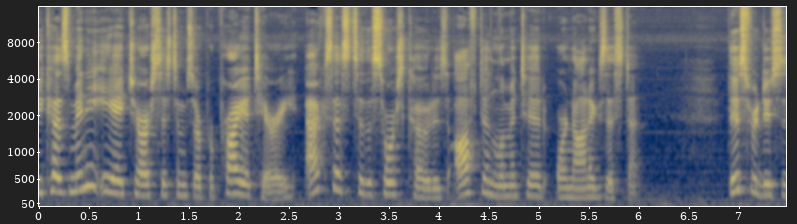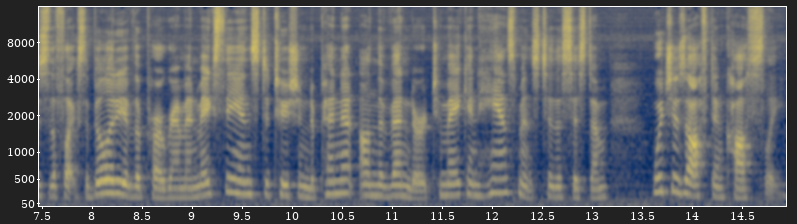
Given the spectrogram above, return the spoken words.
Because many EHR systems are proprietary, access to the source code is often limited or non existent. This reduces the flexibility of the program and makes the institution dependent on the vendor to make enhancements to the system, which is often costly.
